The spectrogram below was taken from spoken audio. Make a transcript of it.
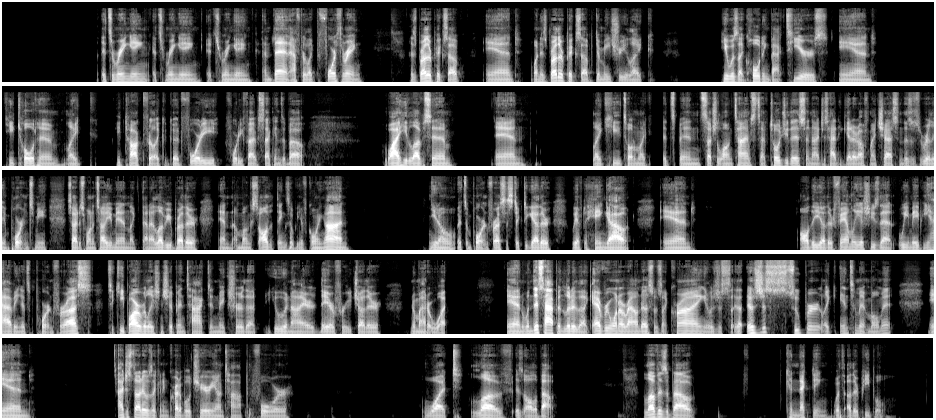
it's ringing, it's ringing, it's ringing. And then after like the fourth ring, his brother picks up. And when his brother picks up, Dimitri like he was like holding back tears and he told him like he talked for like a good 40 45 seconds about why he loves him and like he told him like it's been such a long time since I've told you this and I just had to get it off my chest and this is really important to me so I just want to tell you man like that I love you brother and amongst all the things that we have going on you know it's important for us to stick together we have to hang out and all the other family issues that we may be having, it's important for us to keep our relationship intact and make sure that you and I are there for each other no matter what. And when this happened, literally like everyone around us was like crying. It was just uh, it was just super like intimate moment. And I just thought it was like an incredible cherry on top for what love is all about. Love is about connecting with other people,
